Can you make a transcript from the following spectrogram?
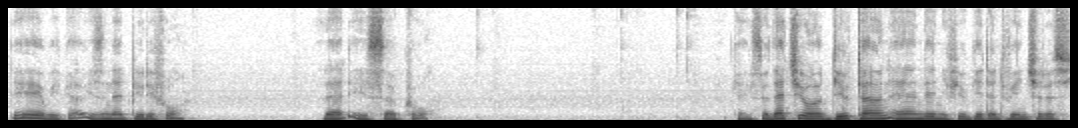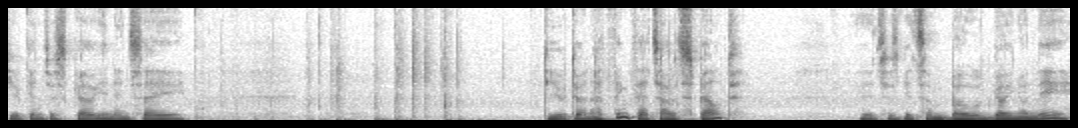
There we go. Isn't that beautiful? That is so cool. Okay, so that's your duotone. And then if you get adventurous, you can just go in and say duotone. I think that's how it's spelled. Let's just get some bold going on there.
